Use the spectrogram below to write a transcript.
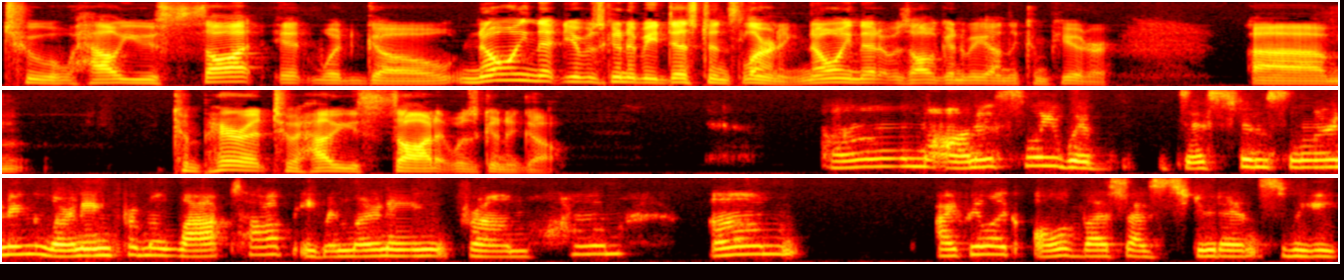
to how you thought it would go, knowing that it was going to be distance learning, knowing that it was all going to be on the computer. Um, compare it to how you thought it was going to go. Um, honestly, with distance learning, learning from a laptop, even learning from home, um, I feel like all of us as students, we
